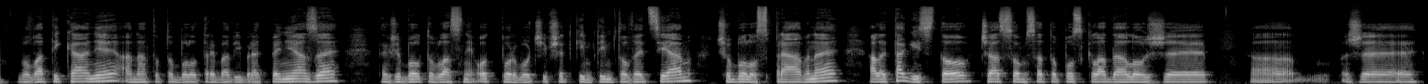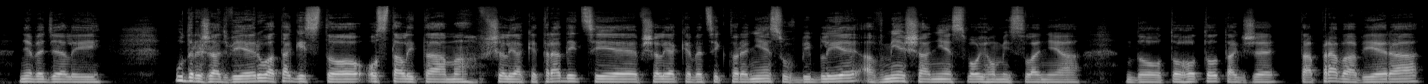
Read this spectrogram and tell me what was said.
vo Vatikáne a na toto bolo treba vybrať peniaze. Takže bol to vlastne odpor voči všetkým týmto veciam, čo bolo správne, ale takisto časom sa to poskladalo, že že nevedeli udržať vieru a takisto ostali tam všelijaké tradície, všelijaké veci, ktoré nie sú v Biblie a vmiešanie svojho myslenia do tohoto, takže tá pravá viera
